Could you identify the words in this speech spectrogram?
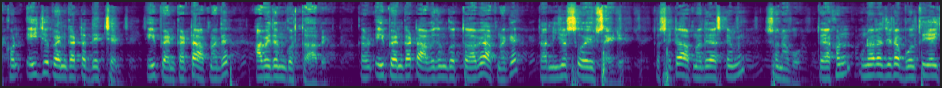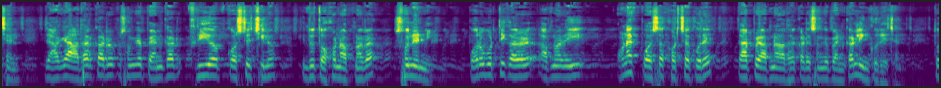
এখন এই যে প্যান কার্ডটা দেখছেন, এই প্যান কার্ডটা আপনাদের আবেদন করতে হবে। কারণ এই প্যান কার্ডটা আবেদন করতে হবে আপনাকে তার নিজস্ব ওয়েবসাইটে। তো সেটা আপনাদের আজকে আমি শোনাবো। তো এখন ওনারা যেটা বলতে চাইছেন যে আগে আধার কার্ডের সঙ্গে প্যান কার্ড ফ্রি অফ কস্টে ছিল, কিন্তু তখন আপনারা শোনেননি। পরবর্তীকালে আপনার এই অনেক পয়সা খরচা করে তারপরে আপনার আধার কার্ডের সঙ্গে প্যান কার্ড লিঙ্ক করিয়েছেন। তো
